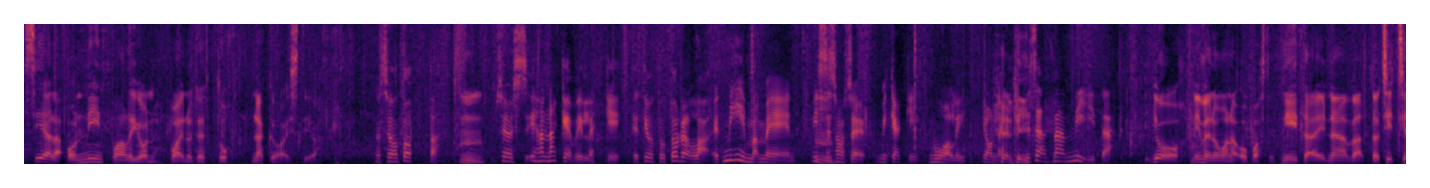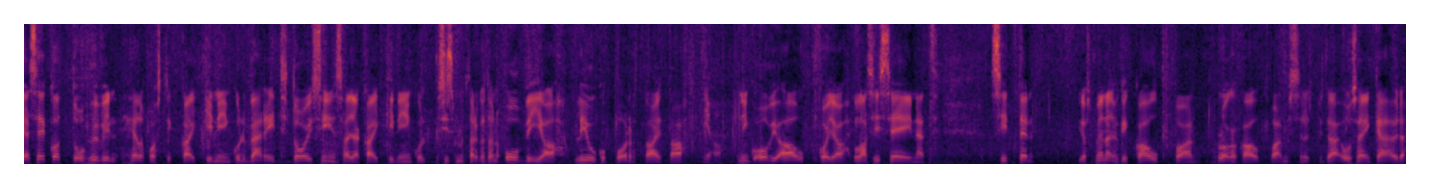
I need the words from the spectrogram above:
siellä on niin paljon painotettu näköaistia. No se on totta. Mm. Se olisi ihan näkevillekin, että joutuu todella, että mihin mä meen, missä Mm. se on se mikäkin nuoli jonnekin, Niin. sä et näe niitä. Joo, nimenomaan nämä opastit. Niitä ei näe välttämättä. Sitten siellä sekoittuu hyvin helposti kaikki niin kuin värit toisiinsa ja kaikki, niin kuin, siis mä tarkoitan ovia, liukuportaita, Joo. niin kuin oviaukkoja, lasiseinät. Sitten jos mennään johonkin kauppaan, ruokakauppaan, missä nyt pitää usein käydä,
